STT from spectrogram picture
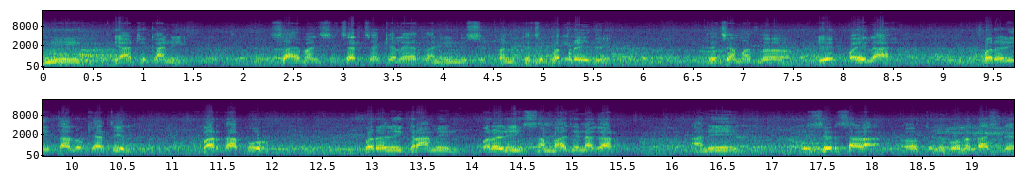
मी या ठिकाणी साहेबांशी चर्चा केल्या आहेत आणि निश्चितपणे त्याचे पत्रही दिले. त्याच्यामधलं एक पहिलं आहे परळी तालुक्यातील बर्दापूर परळी ग्रामीण परळी संभाजीनगर आणि शिरसाळा. हो तुम्ही बोलत असले.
